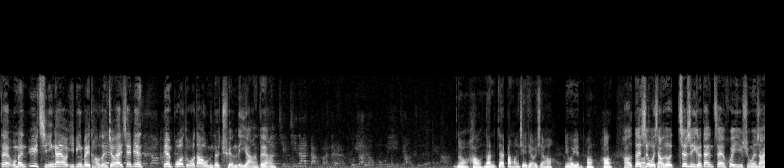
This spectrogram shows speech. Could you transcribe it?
对我们预期应该要一并被讨论，就还现在变变剥夺到我们的权利啊，对啊。请其他党团的人不要有。哦，好，那你再帮忙协调一下哈。林委员，哈好好，但是我想说，这是一个，但在会议询问上，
